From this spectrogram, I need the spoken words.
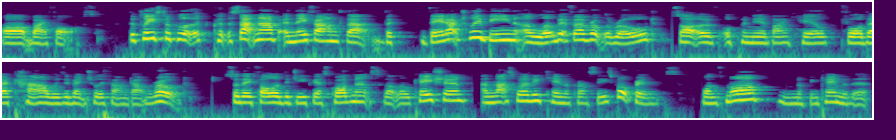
or by force. The police took a look at the sat nav and they found that the, they'd actually been a little bit further up the road, sort of up a nearby hill, before their car was eventually found down the road. So they followed the GPS coordinates to that location, and that's where they came across these footprints. Once more, nothing came of it.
